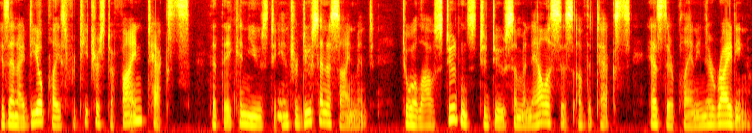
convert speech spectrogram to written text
is an ideal place for teachers to find texts that they can use to introduce an assignment to allow students to do some analysis of the texts as they're planning their writing.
